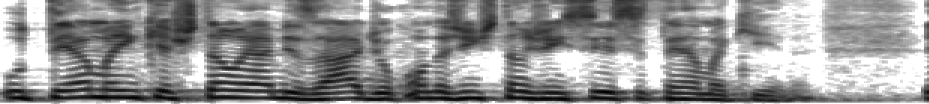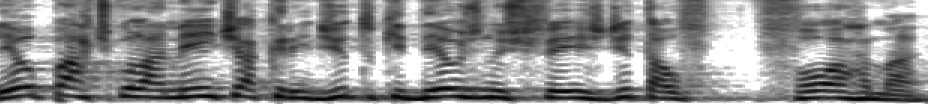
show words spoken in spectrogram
o tema em questão é amizade, ou quando a gente tangencia esse tema aqui. Né? Eu, particularmente, acredito que Deus nos fez de tal forma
